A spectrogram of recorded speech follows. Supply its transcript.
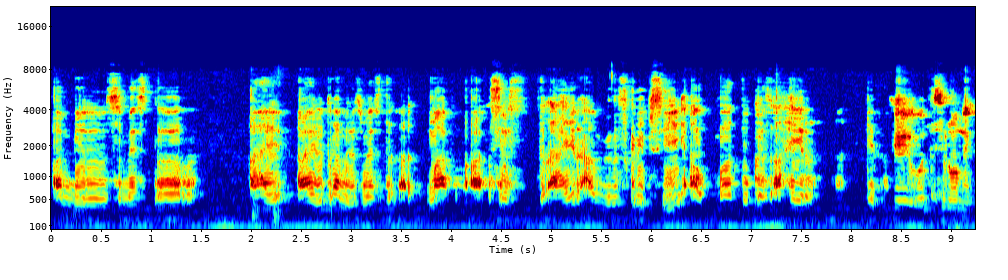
ambil semester akhir akhir itu ambil semester maaf semester akhir ambil skripsi apa tugas akhir gitu. Oke, wah seru nih.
